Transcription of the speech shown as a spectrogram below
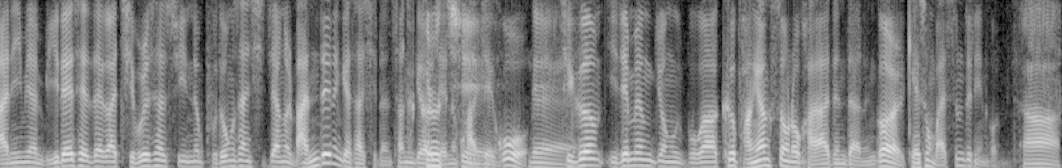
아니면 미래 세대가 집을 살 수 있는 부동산 시장을 만드는 게 사실은 선결되는 그렇지. 과제고 네. 지금 이재명 정부가 그 방향성으로 가야 된다는 걸 계속 말씀드리는 겁니다. 아,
